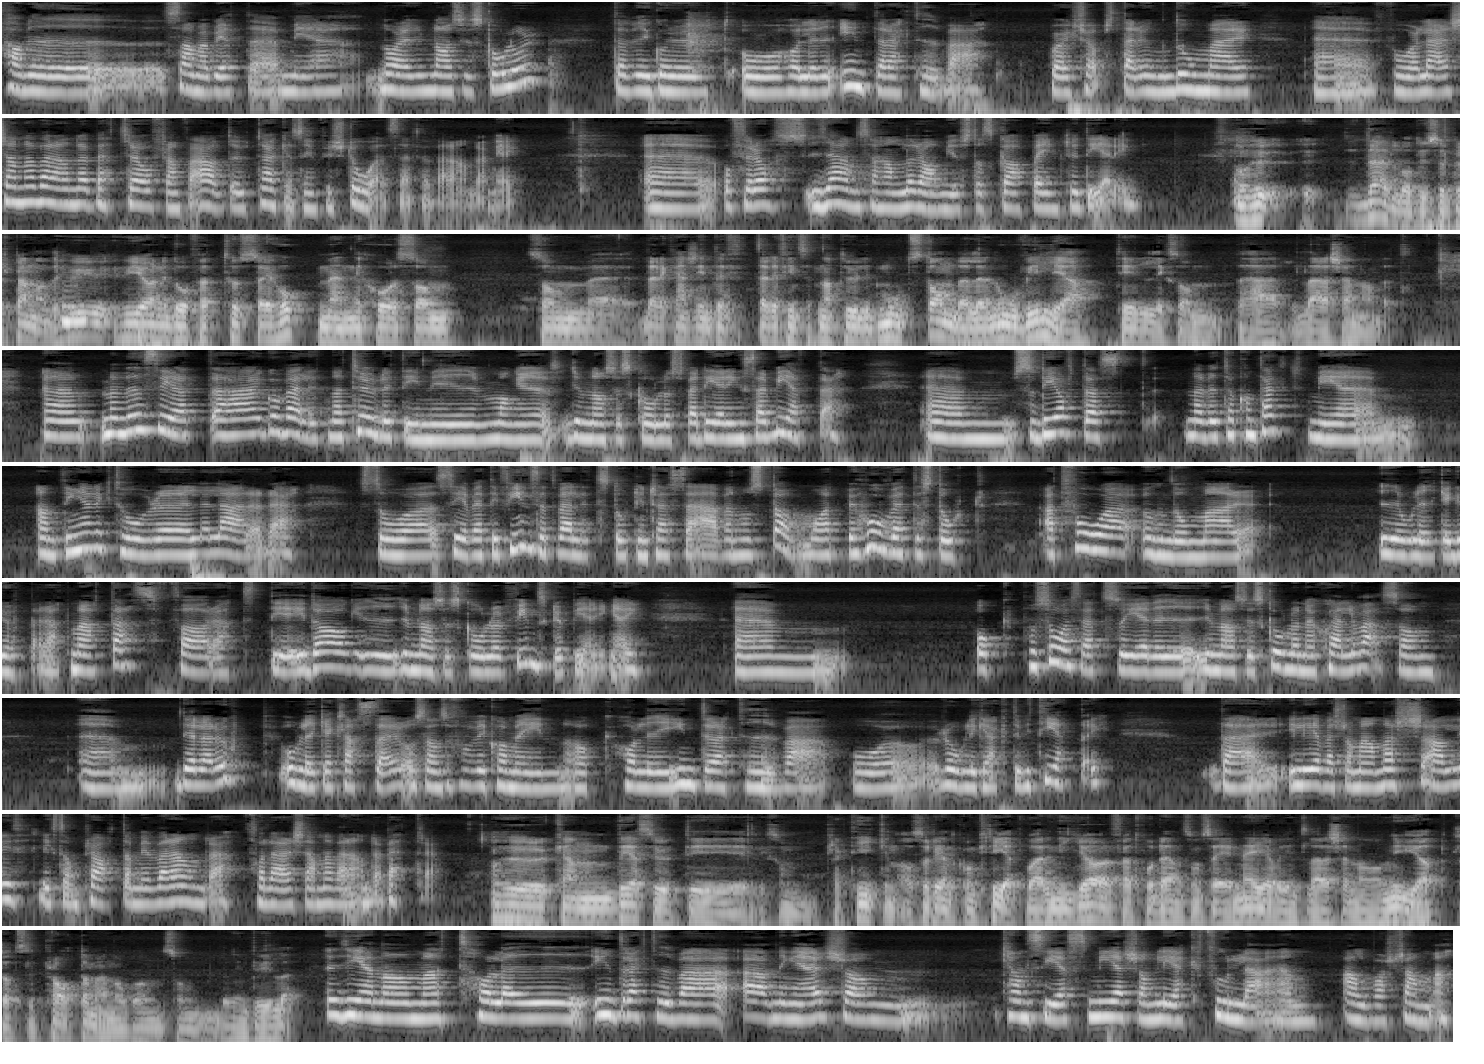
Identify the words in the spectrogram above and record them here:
har vi samarbete med några gymnasieskolor där vi går ut och håller i interaktiva workshops där ungdomar eh, får lära känna varandra bättre och framförallt utöka sin förståelse för varandra mer. Eh, och för oss igen så handlar det om just att skapa inkludering. Och hur, det där låter ju superspännande. Hur, hur gör ni då för att tussa ihop människor som, som eh, där, det kanske inte, där det finns ett naturligt motstånd eller en ovilja till liksom det här lärarkännandet? Eh, Men vi ser att det här går väldigt naturligt in i många gymnasieskolors värderingsarbete. Ehm, så det är oftast när vi tar kontakt med mm, antingen rektorer eller lärare så ser vi att det finns ett väldigt stort intresse även hos dem och att behovet är stort att få ungdomar i olika grupper att mötas för att det idag i gymnasieskolor finns grupperingar. Um, och på så sätt så är det gymnasieskolorna själva som um, delar upp olika klasser och sen så får vi komma in och hålla i interaktiva och roliga aktiviteter. Där elever som annars aldrig liksom pratar med varandra får lära känna varandra bättre. Och hur kan det se ut i liksom, praktiken? Alltså rent konkret, vad är det ni gör för att få den som säger nej, jag vill inte lära känna någon ny att plötsligt prata med någon som den inte ville? Genom att hålla i interaktiva övningar som kan ses mer som lekfulla än allvarsamma.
